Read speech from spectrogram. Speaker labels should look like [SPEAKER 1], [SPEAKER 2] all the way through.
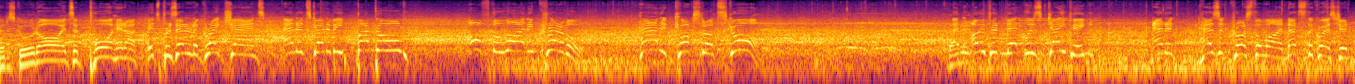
[SPEAKER 1] Curtis Good. Oh, it's a poor header. It's presented a great chance, and it's going to be bundled off the line. Incredible. How did Cox not score? An open net was gaping, and it hasn't crossed the line. That's the question.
